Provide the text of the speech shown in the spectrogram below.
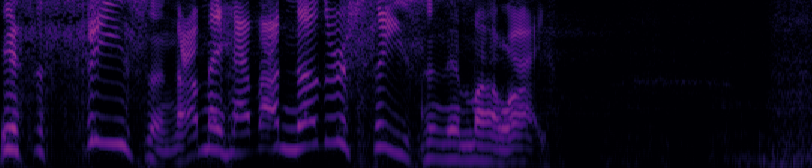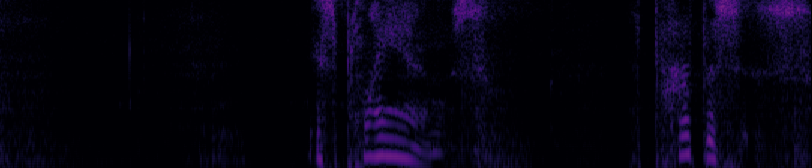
it's a season. I may have another season in my life. It's plans, purposes.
